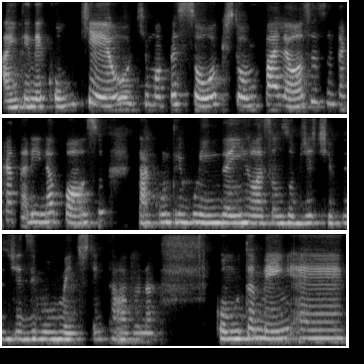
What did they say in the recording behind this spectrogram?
a entender como que eu, que uma pessoa que estou em Palhoça, Santa Catarina, posso estar tá contribuindo em relação aos objetivos de desenvolvimento sustentável, né, como também é,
